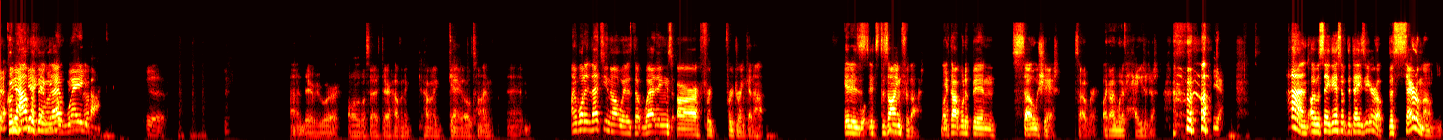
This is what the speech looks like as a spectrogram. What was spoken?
couldn't Yeah, have yeah, the thing yeah, without go me, way you know? back. Yeah. And there we were, all of us out there having a having a gay old time. Um, and what it lets you know is that weddings are for for drinking at. It is. It's designed for that. Like that would have been so shit sober. Like I would have hated it. Yeah. And I will say this of the day zero: the ceremony,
